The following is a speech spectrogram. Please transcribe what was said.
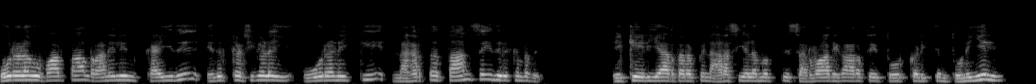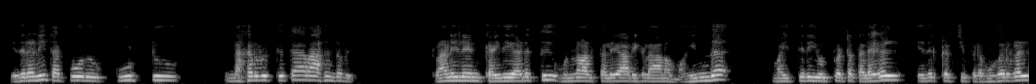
ஓரளவு பார்த்தால் ரணிலின் கைது எதிர்கட்சிகளை ஊரணிக்கு நகர்த்தத்தான் செய்திருக்கின்றது. ஏகேடிஆர் தரப்பின் அரசியலமைப்பு சர்வாதிகாரத்தை தோற்கடிக்கும் துணியில் எதிரணி தற்போது கூட்டு நகர்வுக்கு தயாராகின்றது. ரணிலின் கைதை அடுத்து முன்னாள் தலையாரிகளான மஹிந்த மைத்திரி உட்பட்ட தலைகள் எதிர்கட்சி பிரமுகர்கள்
